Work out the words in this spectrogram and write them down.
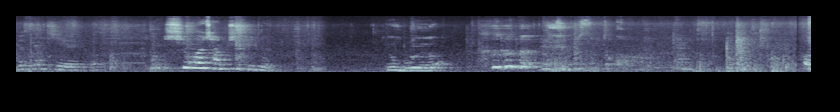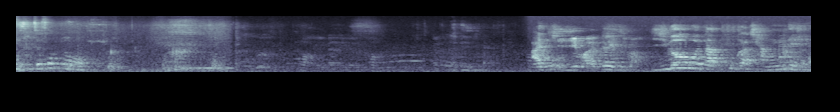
몇 cm예요 이거? 10월 31일. 이거 뭐예요? 어 진짜 선명하다. 아 지지 마, 까이지 마. 이거보다 코가 작네.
